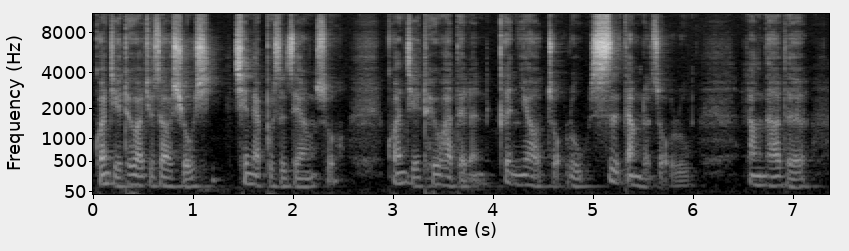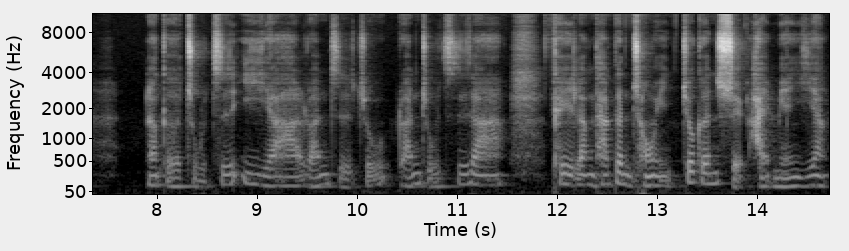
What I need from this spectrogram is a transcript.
关节退化就是要休息。现在不是这样说，关节退化的人更要走路，适当的走路，让他的那个组织液啊、软组织、软组织啊，可以让它更充盈，就跟水海绵一样。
